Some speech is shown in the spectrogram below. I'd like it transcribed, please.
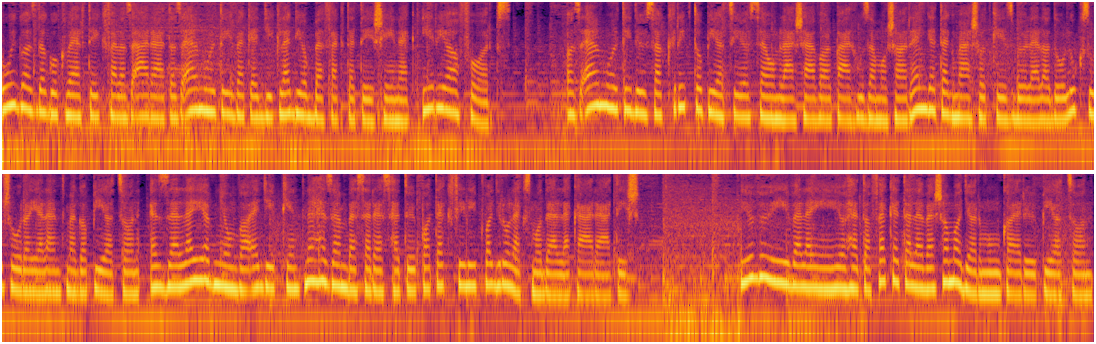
Új gazdagok verték fel az árát az elmúlt évek egyik legjobb befektetésének, írja a Forbes. Az elmúlt időszak kriptopiaci összeomlásával párhuzamosan rengeteg másodkézből eladó luxusóra jelent meg a piacon, ezzel lejjebb nyomva egyébként nehezen beszerezhető Patek Philip vagy Rolex modellek árát is. Jövő év elején jöhet a fekete leves a magyar munkaerőpiacon.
